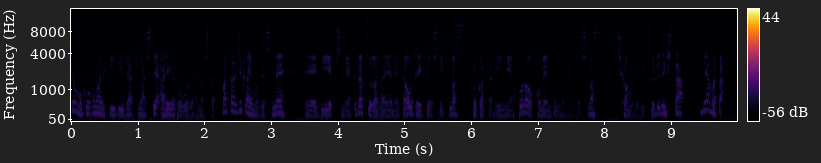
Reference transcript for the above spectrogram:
今日もここまで聞いていただきましてありがとうございました。また次回もですね、えー、DX に役立つ話題やネタを提供していきます。よかったらいいねやフォロー、コメントお願いいたします。近森光でした。ではまた。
